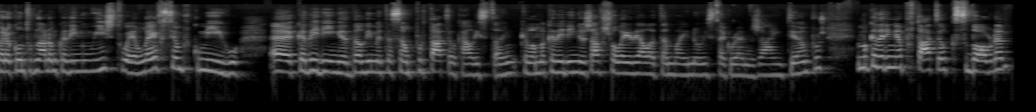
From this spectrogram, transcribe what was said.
para contornar um bocadinho isto é levo sempre comigo a cadeirinha de alimentação portátil que a Alice tem, que é uma cadeirinha, já vos falei dela também no Instagram já em tempos, é uma cadeirinha portátil que se dobra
